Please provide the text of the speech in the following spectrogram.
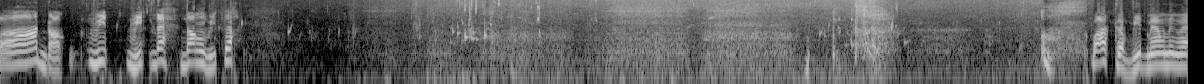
ว้าดอกวิดวิดเด้ดองวิดเด้อว่าเกือบวิดแม่งนึงไหม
